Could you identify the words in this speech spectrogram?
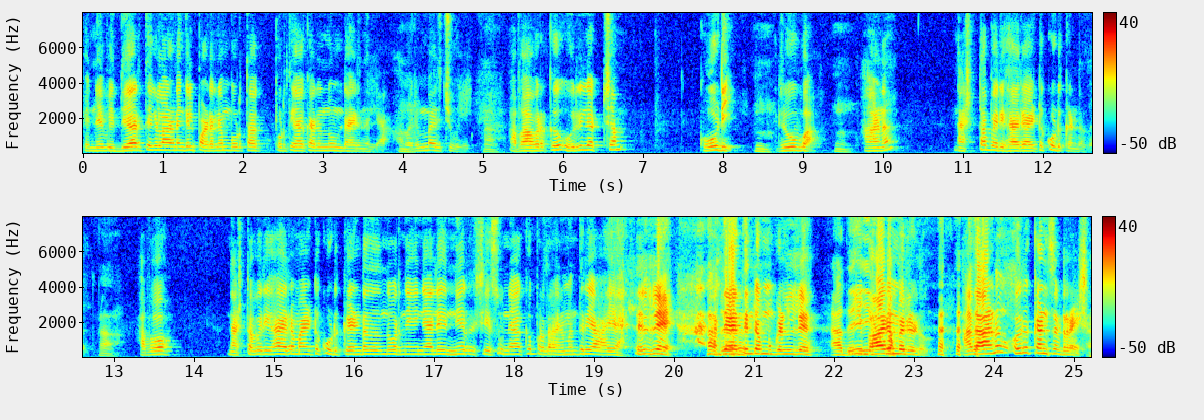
പിന്നെ വിദ്യാർത്ഥികളാണെങ്കിൽ പഠനം പൂർത്താ പൂർത്തിയാക്കാനൊന്നും ഉണ്ടായിരുന്നില്ല. അവരും മരിച്ചുപോയി അപ്പോൾ അവർക്ക് ഒരു ലക്ഷം കോടി രൂപ ആണ് നഷ്ടപരിഹാരമായിട്ട് കൊടുക്കേണ്ടത്. അപ്പോ അപ്പോൾ നഷ്ടപരിഹാരമായിട്ട് കൊടുക്കേണ്ടതെന്ന് പറഞ്ഞു കഴിഞ്ഞാൽ ഇനി ഋഷി സുനാക്ക് പ്രധാനമന്ത്രി ആയാലല്ലേ അദ്ദേഹത്തിന്റെ മുകളിൽ ഈ ഭാരം വരുള്ളൂ അതാണ് ഒരു കൺസിഡറേഷൻ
